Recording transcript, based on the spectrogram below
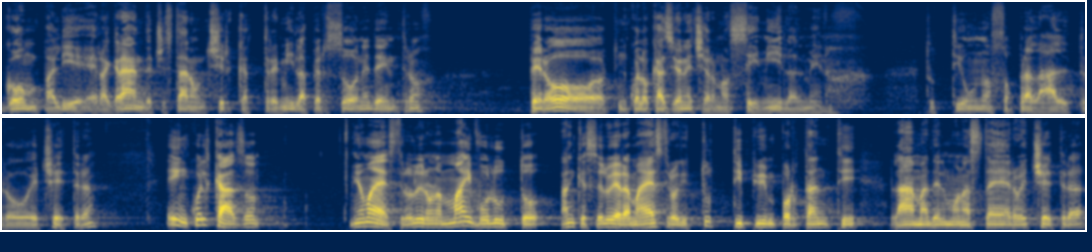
Gompa lì era grande, ci stavano circa 3.000 persone dentro, però in quell'occasione c'erano 6.000 almeno tutti uno sopra l'altro, eccetera. E in quel caso mio maestro, lui non ha mai voluto, anche se lui era maestro di tutti i più importanti lama del monastero, eccetera,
